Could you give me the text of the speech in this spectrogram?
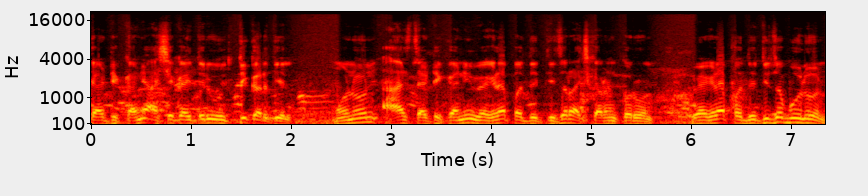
त्या ठिकाणी असे काहीतरी वृत्ती करतील. म्हणून आज त्या ठिकाणी वेगळ्या पद्धतीचं राजकारण करून वेगळ्या पद्धतीचं बोलून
